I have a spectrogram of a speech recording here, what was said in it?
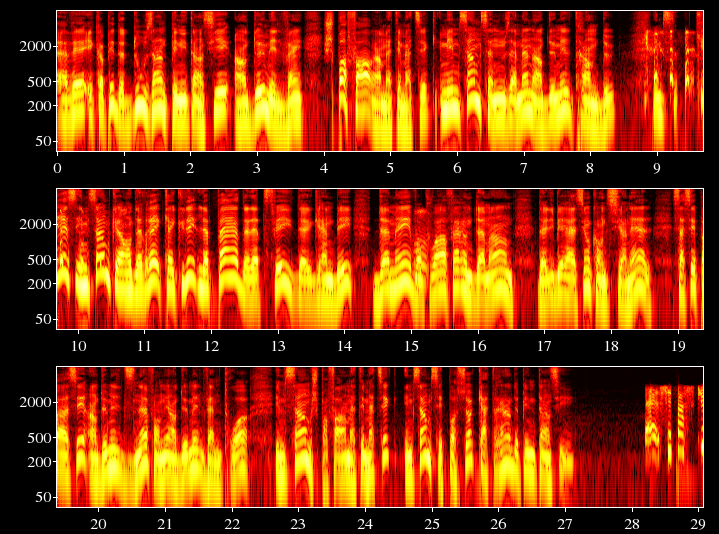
avait écopé de 12 ans de pénitencier en 2020, je suis pas fort en mathématiques, mais il me semble que ça nous amène en 2032. Il me Chris, il me semble qu'on devrait calculer le père de la petite fille de Granby demain va Mm. pouvoir faire une demande de libération conditionnelle. Ça s'est passé en 2019, on est en 2023. Il me semble, je suis pas fort en mathématiques, il me semble que c'est pas ça, quatre ans de pénitencier. Ben, c'est parce que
